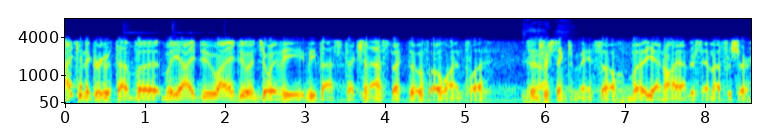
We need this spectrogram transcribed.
I can agree with that. But but yeah, I do I do enjoy the the pass protection aspect of O line play. It's yeah. interesting to me. So, but yeah, no, I understand that for sure.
